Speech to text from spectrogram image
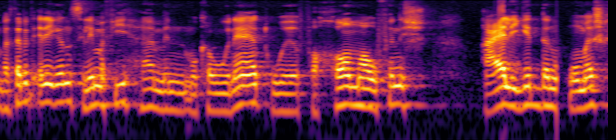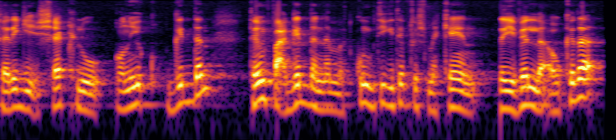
مرتبة اليجنس لما فيها من مكونات وفخامة و finish عالي جدا وقماش خارجي شكله أنيق جدا. تنفع جدا لما تكون بتيجي تفرش مكان زي فيلا أو كده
